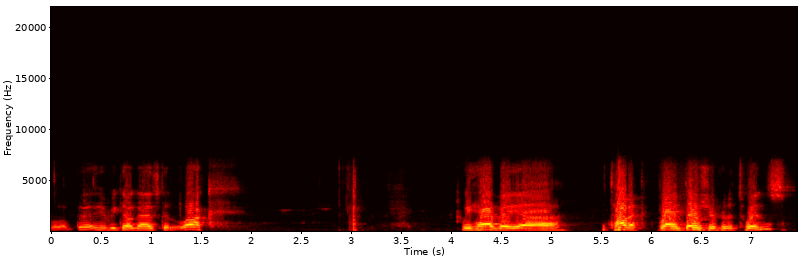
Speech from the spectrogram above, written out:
a little bit. Here we go, guys. Good luck. We have a uh, atomic Brian Dozier for the Twins.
